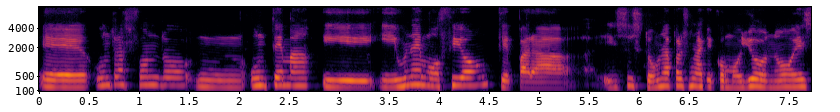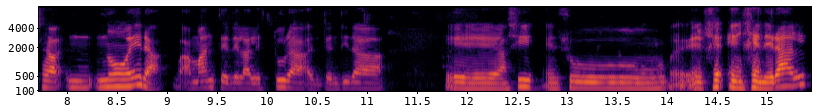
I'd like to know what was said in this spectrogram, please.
eh, un trasfondo, mm, un tema y, una emoción que para, insisto, una persona que como yo no, es, no era amante de la lectura entendida así en, su, en general,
